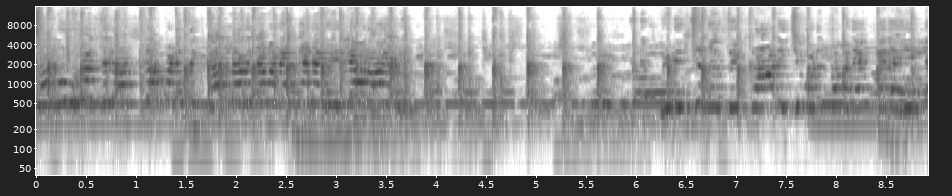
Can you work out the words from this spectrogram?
സമൂഹത്തിൽ ഒറ്റപ്പെടുത്തി കല്ലെറിഞ്ഞവരെങ്ങനെ ഇല്ലാതായി നിന്നെ പിടിച്ചു നിർത്തി കാണിച്ചു കൊടുത്തവൻ എങ്ങനെ ഇല്ല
